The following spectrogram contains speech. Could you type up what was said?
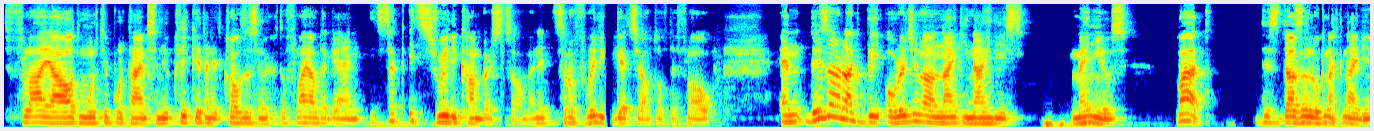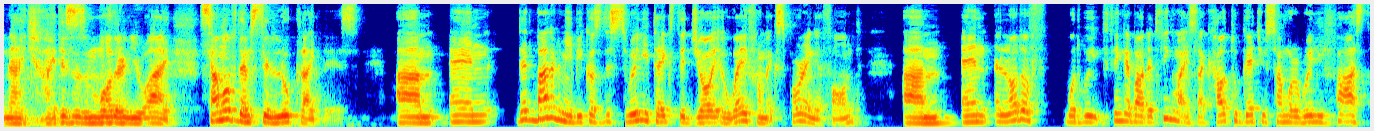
fly out multiple times and you click it and it closes and you have to fly out again. It's like, it's really cumbersome and it sort of really gets you out of the flow. And these are like the original 1990s menus, but this doesn't look like 1990, right? This is a modern UI. Some of them still look like this. Um, and that bothered me because this really takes the joy away from exploring a font. Um, and a lot of what we think about at Figma is like how to get you somewhere really fast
